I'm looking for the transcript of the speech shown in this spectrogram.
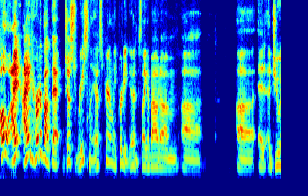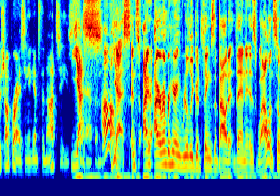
Oh, I I had heard about that just recently. That's apparently pretty good. It's like about um uh uh a, a Jewish uprising against the Nazis. Yes. Oh. Yes. And so I, I remember hearing really good things about it then as well. And so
